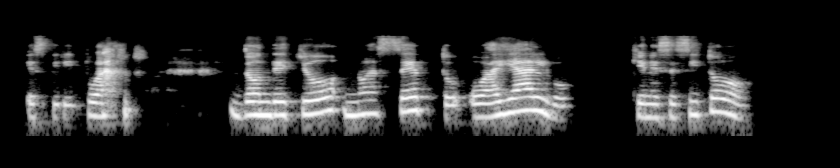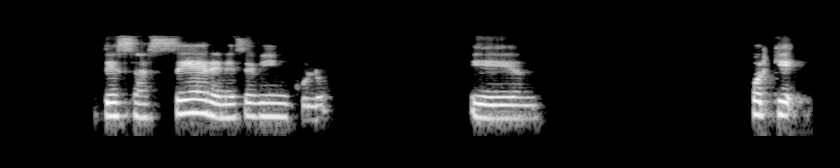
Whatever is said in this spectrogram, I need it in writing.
espiritual donde yo no acepto o hay algo que necesito deshacer en ese vínculo. Eh, porque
